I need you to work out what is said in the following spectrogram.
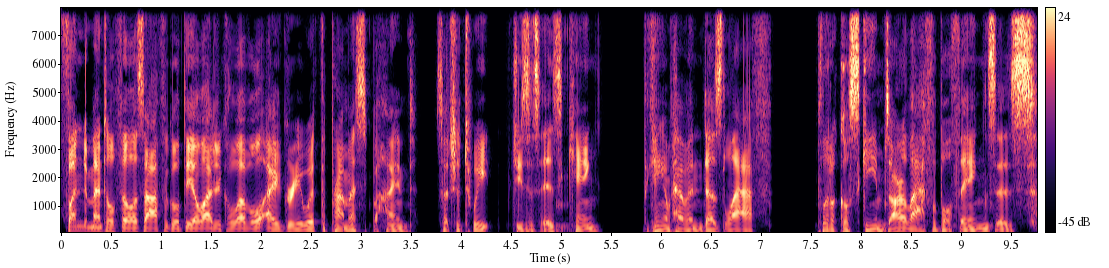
fundamental philosophical theological level, I agree with the premise behind such a tweet. Jesus is king. The king of heaven does laugh. Political schemes are laughable things, as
